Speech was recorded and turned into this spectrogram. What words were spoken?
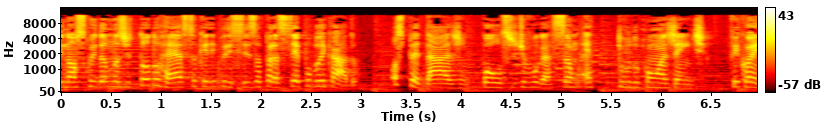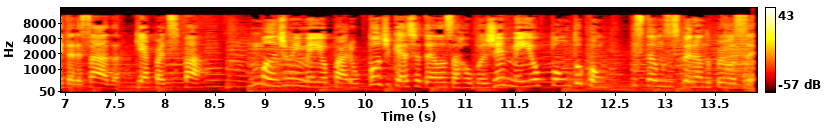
e nós cuidamos de todo o resto que ele precisa para ser publicado. Hospedagem, post, divulgação é tudo com a gente. Ficou interessada? Quer participar? Mande um e-mail para o podcastdelas@gmail.com. Estamos esperando por você.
